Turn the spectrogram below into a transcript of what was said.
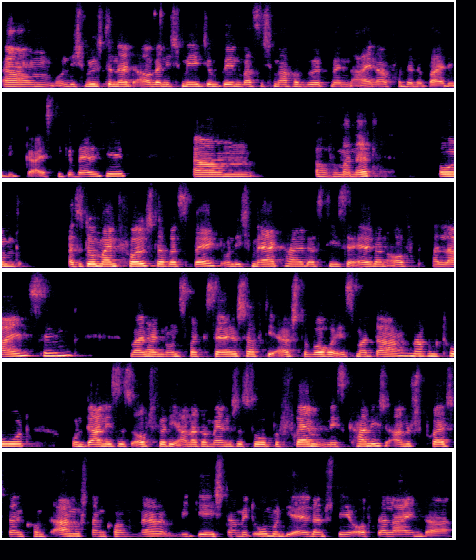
Ähm, und ich wüsste nicht, auch wenn ich Medium bin, was ich machen würde, wenn einer von den beiden in die geistige Welt geht. Ähm, hoffen wir nicht. Und also da mein vollster Respekt. Und ich merke halt, dass diese Eltern oft allein sind, weil halt in unserer Gesellschaft die erste Woche ist man da nach dem Tod und dann ist es oft für die anderen Menschen so befremdend. Ich kann nicht ansprechen, dann kommt Angst, dann kommt, ne, wie gehe ich damit um? Und die Eltern stehen oft allein da.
